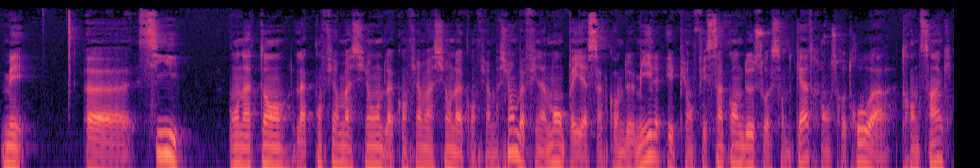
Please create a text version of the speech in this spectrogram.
Mais euh, si on attend la confirmation de la confirmation de la confirmation, bah finalement on paye à 52 000 et puis on fait 52,64 et on se retrouve à 35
